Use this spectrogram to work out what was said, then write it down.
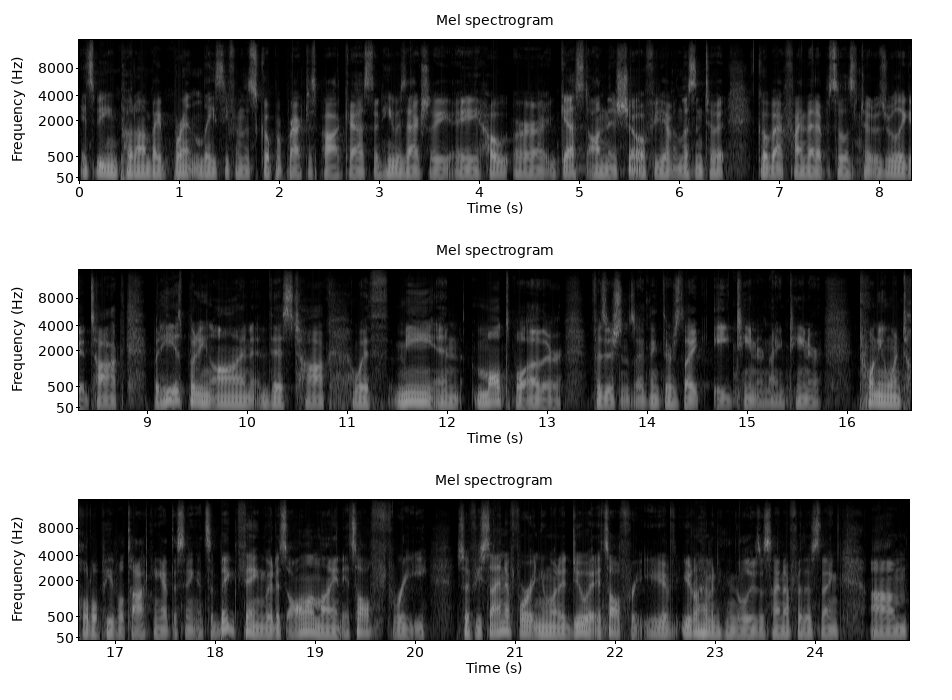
It's being put on by Brent Lacey from the Scope of Practice podcast, and he was actually a host or a guest on this show. If you haven't listened to it, go back find that episode, listen to it. It was a really good talk. But he is putting on this talk with me and multiple other physicians. I think there's like 18 or 19 or 21 total people talking at this thing. It's a big thing, but it's all online. It's all free. So if you sign up for it and you want to do it, it's all free. You, have, you don't have anything to lose to sign up for this thing. Um,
